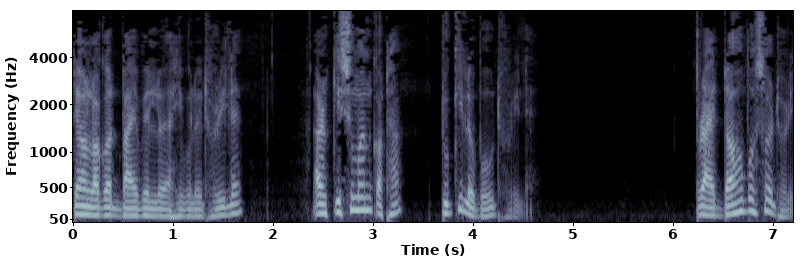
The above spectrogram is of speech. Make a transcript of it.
তেওঁৰ লগত বাইবেল লৈ আহিবলৈ ধৰিলে আৰু কিছুমান কথা টুকি ল'বও ধৰিলে। প্ৰায় দহ বছৰ ধৰি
